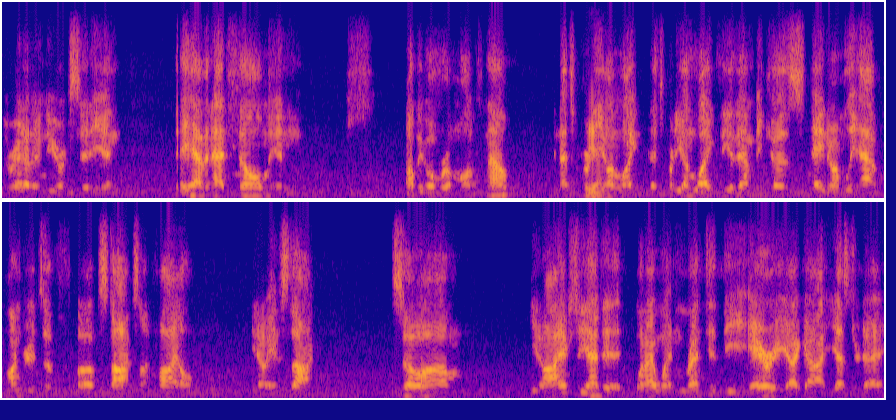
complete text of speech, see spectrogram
They're right out of New York City, and they haven't had film in probably over a month now. And that's pretty Yeah. unlike that's pretty unlikely of them because they normally have hundreds of, of stocks on file, you know, in stock. So, um, you know, I actually had to when I went and rented the area I got yesterday.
